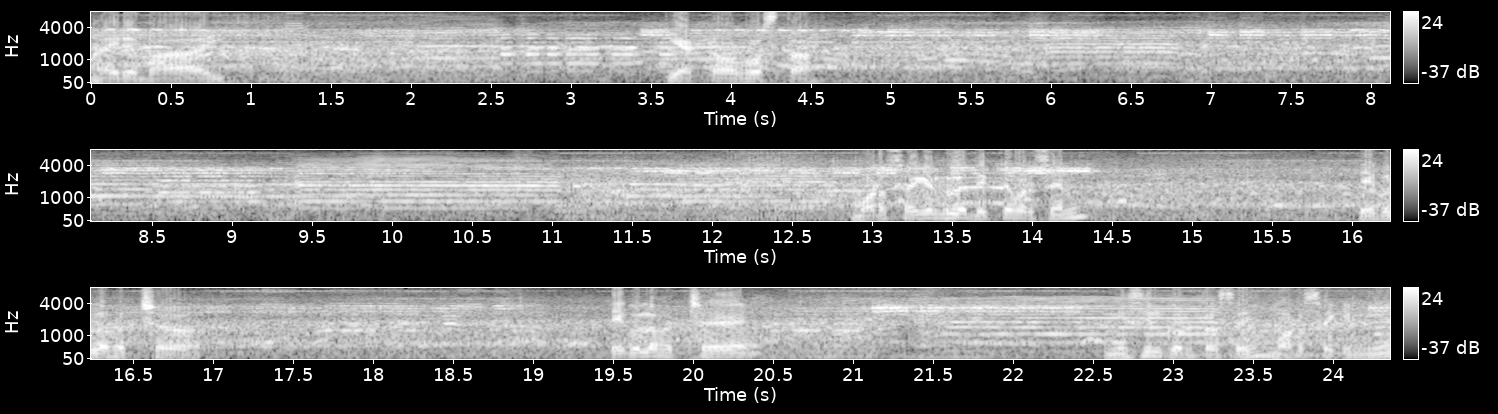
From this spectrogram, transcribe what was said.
ভাই রে ভাই, কি একটা অবস্থা। মোটরসাইকেলগুলো দেখতে পারছেন? এগুলো হচ্ছে এগুলো হচ্ছে মিছিল করতেছে মোটরসাইকেল নিয়ে।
